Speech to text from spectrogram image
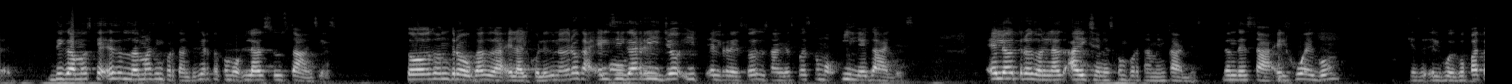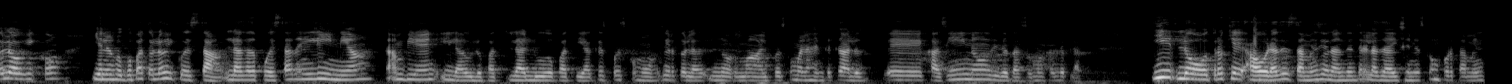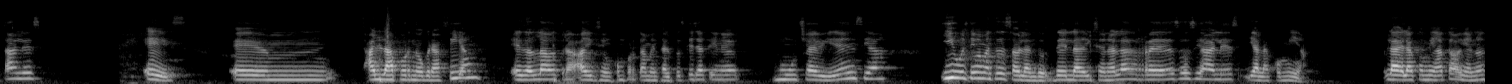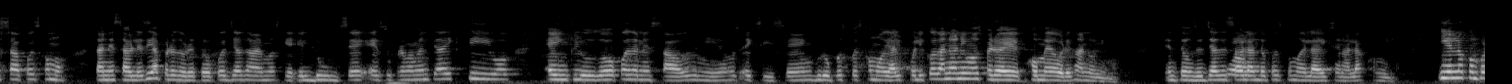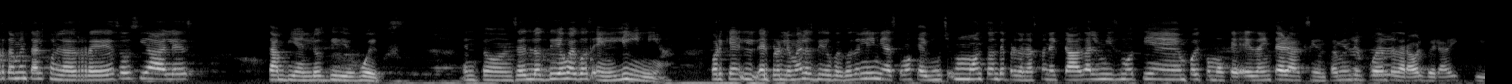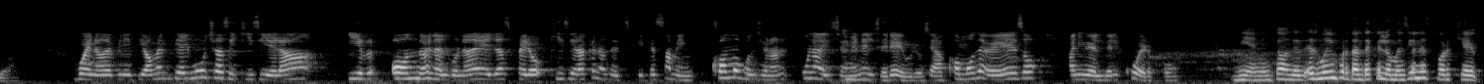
digamos que eso es lo más importante, ¿cierto? Como las sustancias. Todos son drogas, o sea, el alcohol es una droga, el cigarrillo y el resto de sustancias pues como ilegales. El otro son las adicciones comportamentales, donde está el juego, que es el juego patológico, y en el juego patológico están las apuestas en línea también y la, la ludopatía, que es pues como, ¿cierto? La normal, pues como la gente que va a los eh, casinos y se gasta un montón de plata. Y lo otro que ahora se está mencionando entre las adicciones comportamentales es em, la pornografía, esa es la otra adicción comportamental, pues que ya tiene mucha evidencia. Y últimamente se está hablando de la adicción a las redes sociales y a la comida. La de la comida todavía no está pues como tan establecida, pero sobre todo pues ya sabemos que el dulce es supremamente adictivo e incluso pues en Estados Unidos existen grupos pues como de alcohólicos anónimos, pero de comedores anónimos. Entonces ya se está hablando pues como de la adicción a la comida. Y en lo comportamental con las redes sociales, también los videojuegos. Entonces los videojuegos en línea, porque el, problema de los videojuegos en línea es como que hay mucho, un montón de personas conectadas al mismo tiempo y como que esa interacción también se puede empezar a volver adictiva. Bueno, definitivamente hay muchas y quisiera ir hondo en alguna de ellas, pero quisiera que nos expliques también cómo funciona una adicción en el cerebro, o sea, cómo se ve eso a nivel del cuerpo. Bien, entonces es muy importante que lo menciones porque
